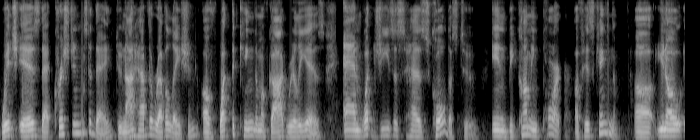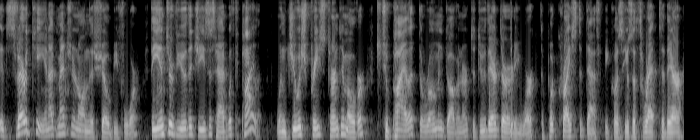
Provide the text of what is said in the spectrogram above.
which is that Christians today do not have the revelation of what the kingdom of God really is and what Jesus has called us to in becoming part of his kingdom. Uh, you know, it's very key, and I've mentioned it on this show before the interview that Jesus had with Pilate. when Jewish priests turned him over to Pilate, the Roman governor, to do their dirty work, to put Christ to death because he was a threat to their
